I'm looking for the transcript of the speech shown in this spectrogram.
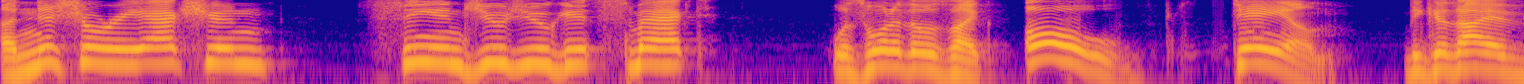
Initial reaction, seeing Juju get smacked, was one of those like, oh, damn. Because I have,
